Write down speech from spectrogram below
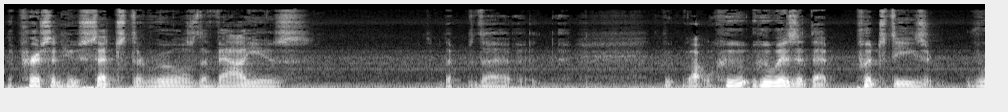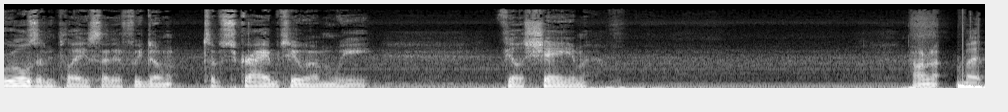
the person who sets the rules, the values, the the who who is it that puts these rules in place that if we don't subscribe to them we feel shame. I don't know, but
